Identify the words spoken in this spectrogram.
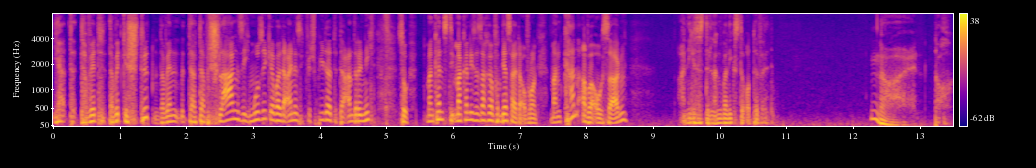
ja, da, da, wird, da wird gestritten, da, werden, da, da schlagen sich Musiker, weil der eine sich verspielt hat, der andere nicht. So, man, kann's, man kann diese Sache von der Seite aufrollen. Man kann aber auch sagen, eigentlich ist es der langweiligste Ort der Welt. Nein, Doch.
